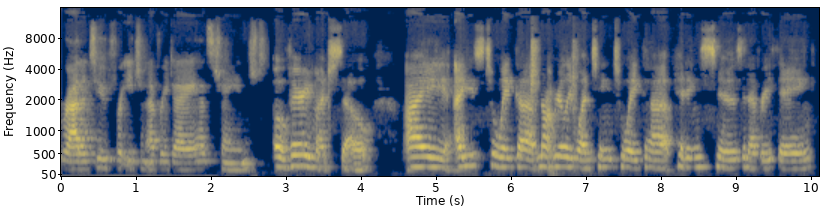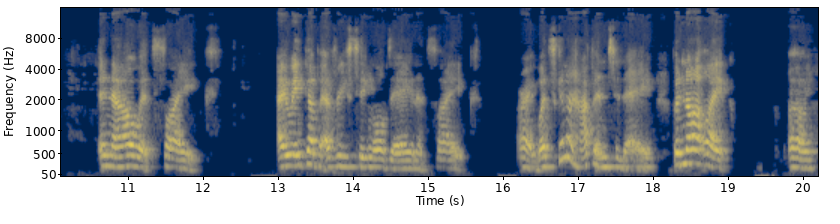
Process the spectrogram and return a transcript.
gratitude for each and every day has changed? Oh, very much so. I I used to wake up not really wanting to wake up, hitting snooze and everything. And now it's like I wake up every single day and it's like, all right, what's going to happen today? But not like, oh,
